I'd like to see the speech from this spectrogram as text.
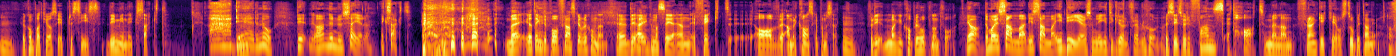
Mm. Jag kom på att jag säger precis. Det är min exakt. Ah, det Mm. är det nog. Det, ja, nu, nu säger jag det. Exakt. Men jag tänkte på franska revolutionen. Eh, Det är ju Mm. kan man säga en effekt eh, av amerikanska på något sätt. Mm. För det, man kan koppla ihop de två. Ja, de har ju samma, det är samma idéer som ligger till grund för revolutionen. Precis, för det fanns ett hat mellan Frankrike och Storbritannien. Oh,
